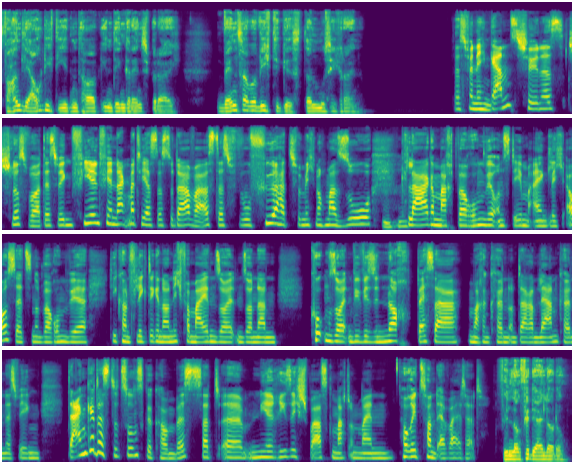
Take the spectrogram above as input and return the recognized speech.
verhandle auch nicht jeden Tag in den Grenzbereich. Wenn's aber wichtig ist, dann muss ich rein. Das finde ich ein ganz schönes Schlusswort. Deswegen vielen, vielen Dank, Matthias, dass du da warst. Das Wofür hat es für mich nochmal so mhm. klar gemacht, warum wir uns dem eigentlich aussetzen und warum wir die Konflikte genau nicht vermeiden sollten, sondern gucken sollten, wie wir sie noch besser machen können und daran lernen können. Deswegen danke, dass du zu uns gekommen bist. Es hat äh, mir riesig Spaß gemacht und meinen Horizont erweitert. Vielen Dank für die Einladung.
